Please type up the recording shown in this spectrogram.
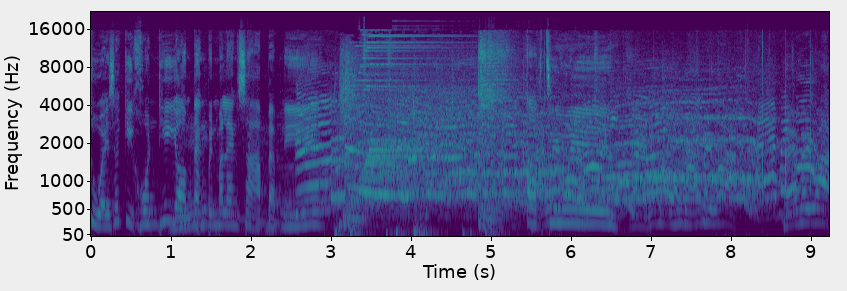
สวยสักกี่คนที่ยอมแต่งเป็นแมลงสาบแบบนี้ ออกทีวี แต่ถ้ามาอย่างนี้แพ้ไม่ว่า แ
